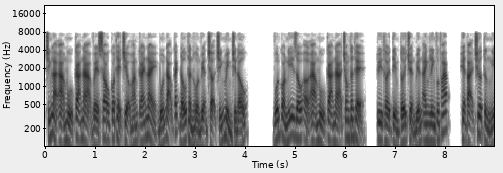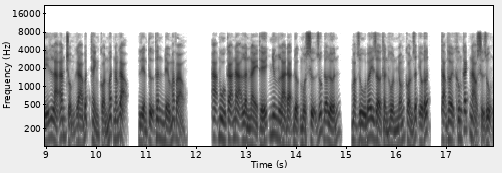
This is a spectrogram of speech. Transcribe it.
chính là ạ mù ca nạ về sau có thể triệu hoán cái này bốn đạo cách đấu thần hồn viện trợ chính mình chiến đấu. Vốn còn nghĩ giấu ở ạ mù ca nạ trong thân thể, tùy thời tìm tới chuyển biến anh linh phương pháp, hiện tại chưa từng nghĩ là ăn trộm gà bất thành còn mất nắm gạo, liền tự thân đều mắc vào. Ạ mù ca nạ lần này thế nhưng là đạt được một sự giúp đỡ lớn mặc dù bây giờ thần hồn nhóm còn rất yếu ớt, tạm thời không cách nào sử dụng,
